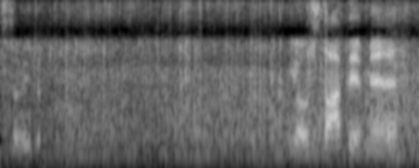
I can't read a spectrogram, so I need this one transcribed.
Still need to... Yo, stop it, man.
